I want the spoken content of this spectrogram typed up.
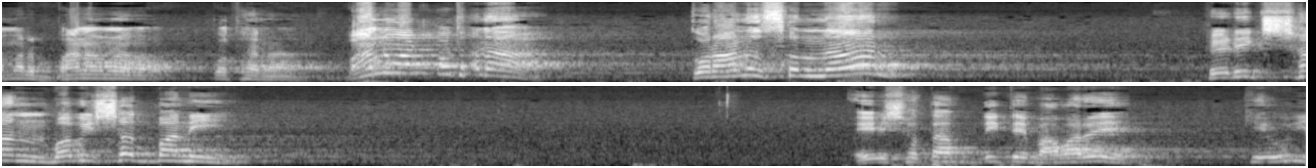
আমার বানানো কথা না, বানোয়ার কথা না, কোরআন সন্ন্যার প্রেডিকশন ভবিষ্যৎবাণী এই শতাব্দীতে বাবারে কেউই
